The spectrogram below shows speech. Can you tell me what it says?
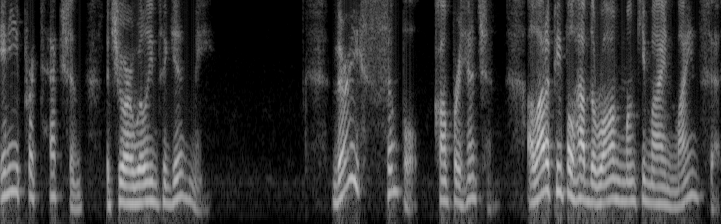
any protection that you are willing to give me. Very simple comprehension. A lot of people have the wrong monkey mind mindset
